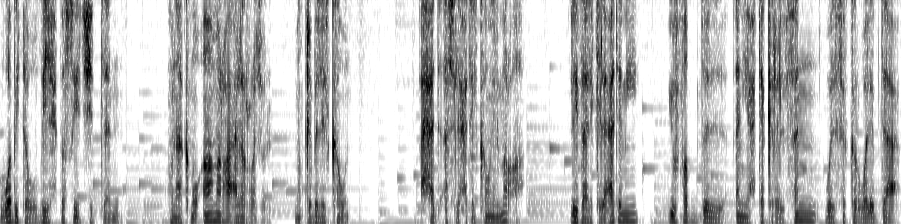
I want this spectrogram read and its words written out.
وبتوضيح بسيط جدا هناك مؤامرة على الرجل من قبل الكون. أحد أسلحة الكون المرأة. لذلك العدمي يفضل أن يحتكر الفن والفكر والإبداع.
